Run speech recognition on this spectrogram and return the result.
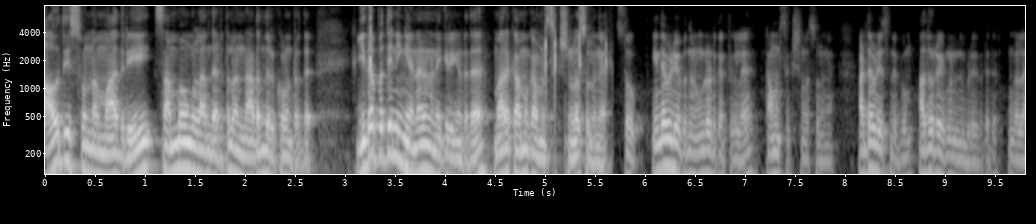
ஹவுதி சொன்ன மாதிரி சம்பவங்கள் அந்த இடத்துல நடந்திருக்குன்றது இதை பற்றி நீங்கள் என்ன நினைக்கிறீங்கிறத மறக்காம கமெண்ட் செக்ஷனில் சொல்லுங்கள் ஸோ இந்த வீடியோ பற்றி உங்களோட கருத்துக்களை கமெண்ட் செக்ஷனில் சொல்லுங்கள் அடுத்த வீடியோ சந்திப்போம். அது ஒரு விடுகிறது உங்கள்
